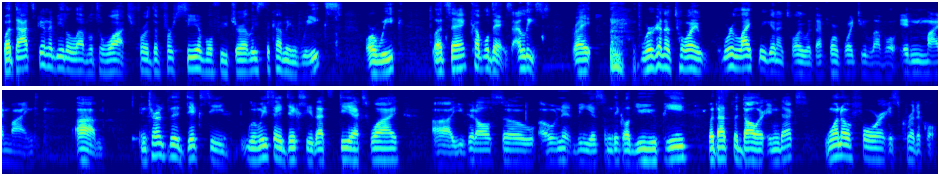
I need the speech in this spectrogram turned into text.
But that's going to be the level to watch for the foreseeable future, at least the coming weeks or week, let's say, a couple days at least, right? we're going to toy, we're likely going to toy with that 4.2 level in my mind. Um, in terms of the Dixie, when we say Dixie, that's DXY. Uh, you could also own it via something called UUP, but that's the dollar index. 104 is critical,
